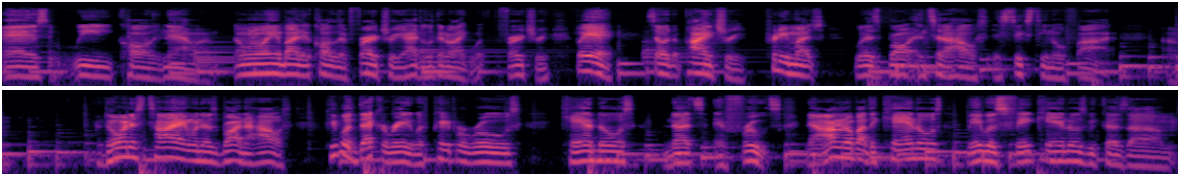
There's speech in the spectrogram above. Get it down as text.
as we call it now. I don't know anybody that call it a fir tree. I had to look at it like what fir tree. But yeah, so the pine tree pretty much was brought into the house in 1605. Um, during this time when it was brought in the house, people decorated with paper rolls, candles, nuts, and fruits. Now I don't know about the candles. Maybe it was fake candles because um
